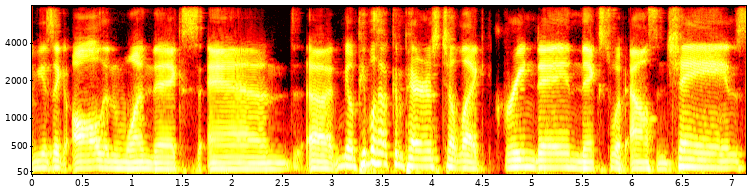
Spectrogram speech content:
music all in one mix. And, you know, people have compares to like Green Day mixed with Alice in Chains,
